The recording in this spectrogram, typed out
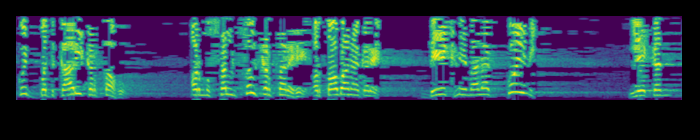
کوئی بدکاری کرتا ہو اور مسلسل کرتا رہے اور توبہ نہ کرے، دیکھنے والا کوئی نہیں۔ لیکن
